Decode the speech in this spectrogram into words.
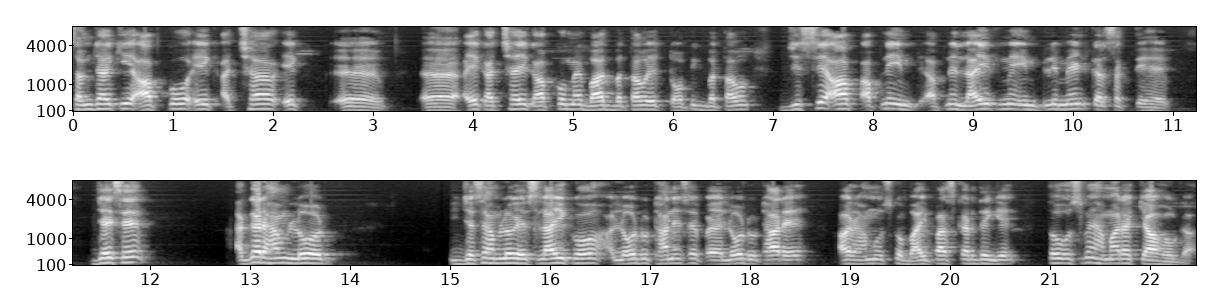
समझा कि आपको एक अच्छा एक आ, एक अच्छा एक आपको मैं बात बताऊँ एक टॉपिक बताऊँ जिससे आप अपने अपने लाइफ में इम्प्लीमेंट कर सकते हैं। जैसे अगर हम लोड जैसे हम लोग सिलाई को लोड उठाने से लोड उठा रहे और हम उसको बाईपास कर देंगे तो उसमें हमारा क्या होगा?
